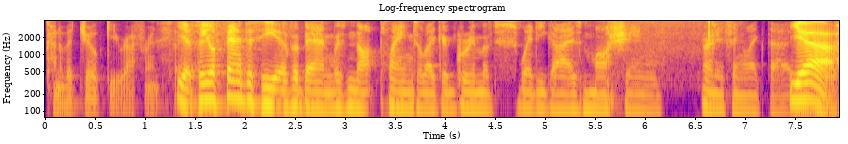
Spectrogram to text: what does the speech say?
kind of a jokey reference. I Yeah. So your fantasy of a band was not playing to like a grim of sweaty guys moshing or anything like that. Yeah,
